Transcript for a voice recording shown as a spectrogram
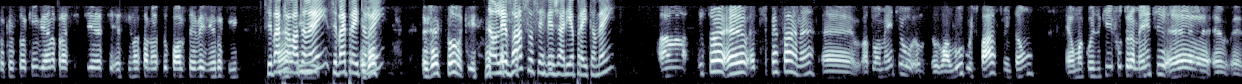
porque eu estou aqui em Viana para assistir esse, esse, lançamento do Polo Cervejeiro aqui. Você vai né? para lá e... também? Você vai para aí eu também? Já, eu já estou aqui. Não, levar a sua cervejaria para aí também? Ah, isso é, é, é, de se pensar, né? É, atualmente eu, eu, eu, alugo o espaço, então é uma coisa que futuramente é, é, é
